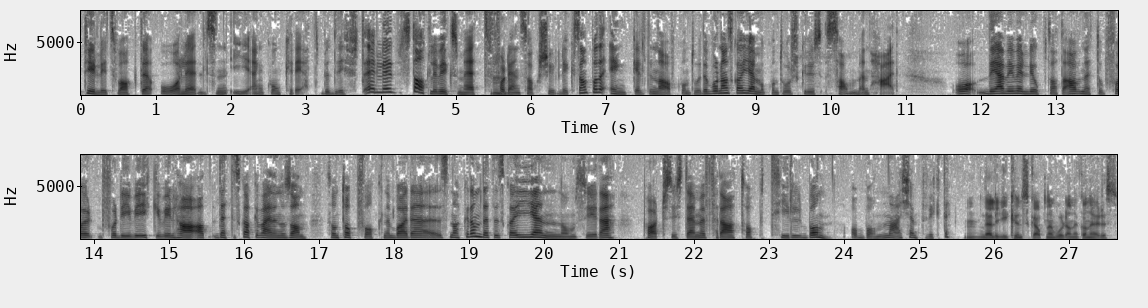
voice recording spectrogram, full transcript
tillitsvalgte og ledelsen i en konkret bedrift eller statlig virksomhet, for mm. den saks skyld. ikke sant, På det enkelte Nav-kontoret. Hvordan skal hjemmekontor skrus sammen her? Og det er vi veldig opptatt av, nettopp for, fordi vi ikke vil ha at Dette skal ikke være noe sånn som toppfolkene bare snakker om. Dette skal gjennomsyre partssystemet fra topp til bånn. Og båndene er kjempeviktig. Mm, der ligger kunnskapen om hvordan det kan gjøres?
